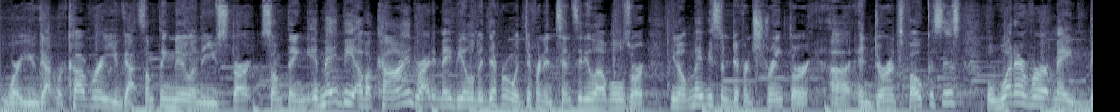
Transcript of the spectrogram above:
where you've got recovery, you've got something new, and then you start something. It may be of a kind, right? It may be a little bit different with different intensity levels, or you know maybe some different strength or uh, endurance focuses. But whatever it may be,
